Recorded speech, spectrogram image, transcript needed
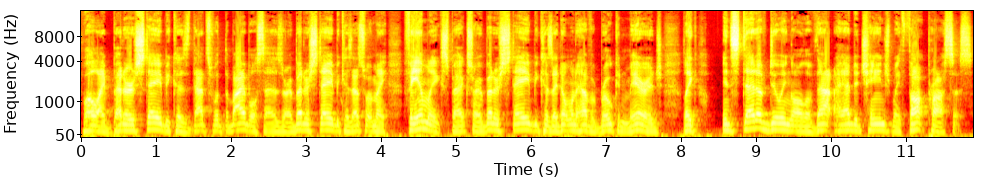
well, I better stay because that's what the Bible says, or I better stay because that's what my family expects, or I better stay because I don't want to have a broken marriage. Like, instead of doing all of that, I had to change my thought process.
